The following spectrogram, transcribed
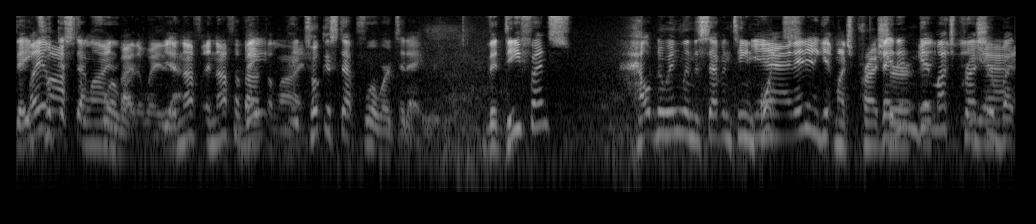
they Lay took a step line, forward. by the way. Yeah. Enough enough about they, the line. they took a step forward today. The defense held New England to 17 yeah, points. Yeah, they didn't get much pressure. They didn't get much pressure, yeah, but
